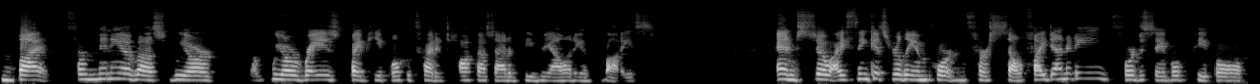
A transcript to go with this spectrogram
but for many of us, we are we are raised by people who try to talk us out of the reality of bodies. And so I think it's really important for self identity for disabled people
